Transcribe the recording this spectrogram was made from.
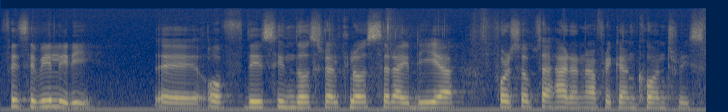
feasibility uh, of this industrial cluster idea for sub-Saharan African countries.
